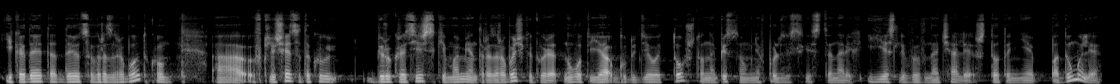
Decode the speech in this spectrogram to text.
И когда это отдается в разработку, а, включается такой бюрократический момент. Разработчики говорят, ну вот я буду делать то, что написано у меня в пользовательских сценариях. И если вы вначале что-то не подумали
